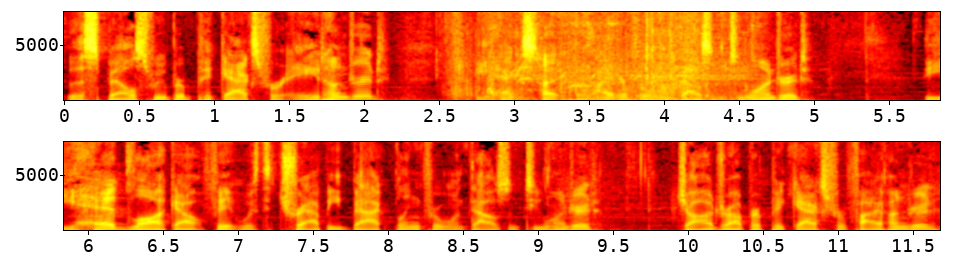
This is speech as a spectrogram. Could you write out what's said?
The Spell Sweeper pickaxe for 800. The Hex Hut glider for 1,200. The Headlock outfit with Trappy backbling for 1,200. Jaw Dropper pickaxe for 500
